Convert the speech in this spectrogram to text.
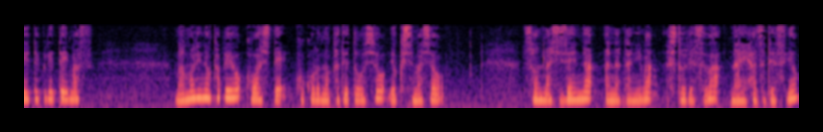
えてくれています。守りの壁を壊して心の風通しを良くしましょう。そんな自然なあなたにはストレスはないはずですよ。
